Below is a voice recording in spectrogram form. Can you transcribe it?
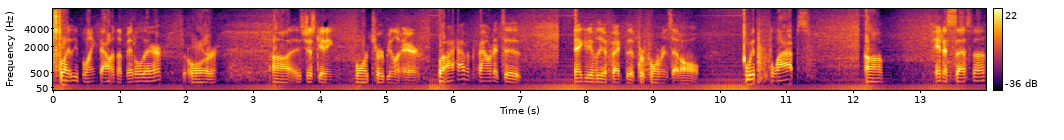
slightly blanked out in the middle there, or uh, it's just getting more turbulent air. But I haven't found it to negatively affect the performance at all. With flaps, um, in a Cessna,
